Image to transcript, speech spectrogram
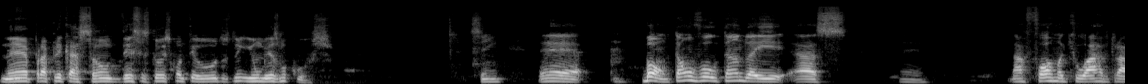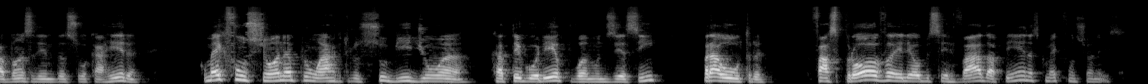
né, para aplicação desses dois conteúdos em um mesmo curso. Sim. É, bom, então voltando aí às, é, na forma que o árbitro avança dentro da sua carreira, como é que funciona para um árbitro subir de uma categoria, vamos dizer assim, para outra? Faz prova, ele é observado apenas? Como é que funciona isso?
